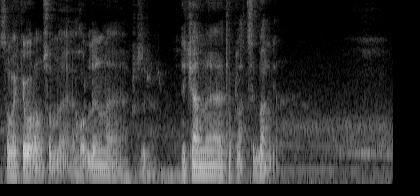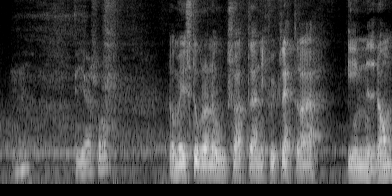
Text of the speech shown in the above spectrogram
som verkar vara de som eh, håller den här proceduren. Ni kan eh, ta plats i baljen. Vi gör så. De är ju stora nog så att eh, ni får ju klättra in i dem.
